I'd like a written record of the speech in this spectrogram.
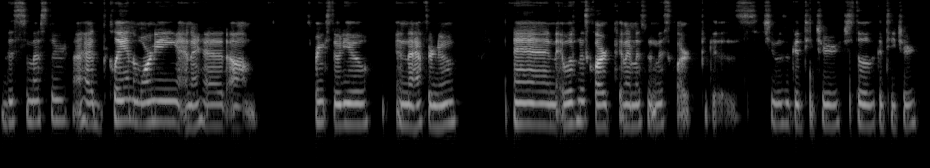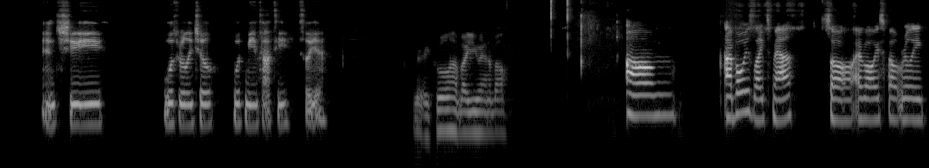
this semester. I had clay in the morning and I had um, spring studio in the afternoon. And it was Miss Clark, and I miss Miss Clark because she was a good teacher. She still is a good teacher, and she was really chill with me and Tati. So yeah. Very cool. How about you, Anabel? Um, I've always liked math, so I've always felt really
